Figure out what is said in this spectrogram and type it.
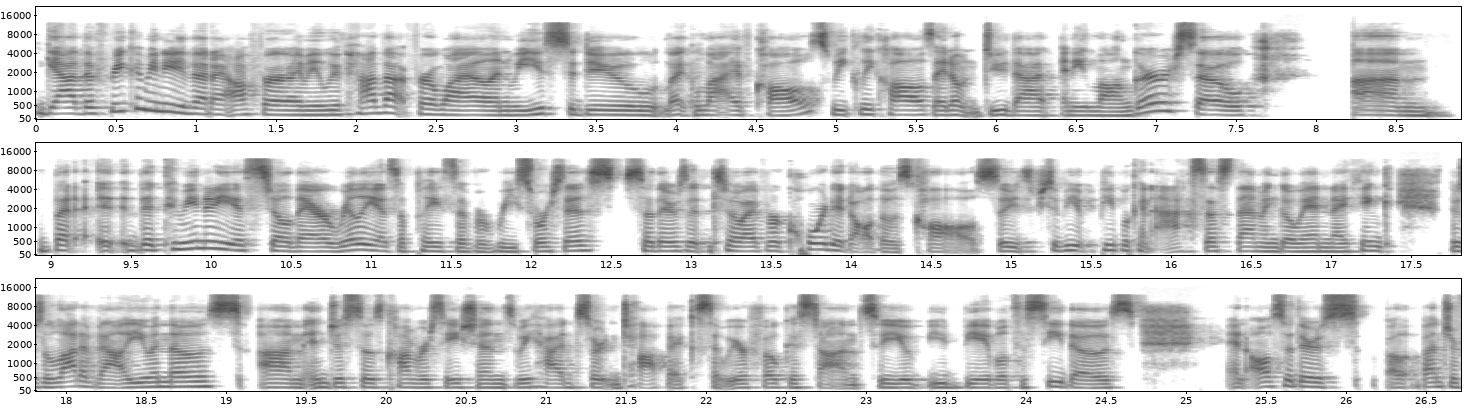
Yeah, the free community that I offer, I mean, we've had that for a while and we used to do like live calls, weekly calls. I don't do that any longer. So um, but the community is still there really as a place of resources. So there's a, so I've recorded all those calls so, so people can access them and go in. And I think there's a lot of value in those, um, in just those conversations. We had certain topics that we were focused on. So you, you'd be able to see those. And also there's a bunch of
